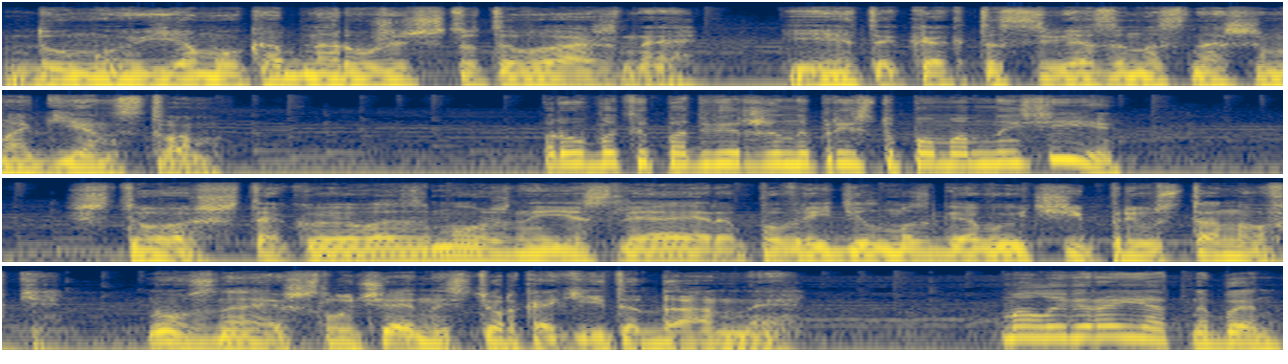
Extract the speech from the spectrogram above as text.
«Думаю, я мог обнаружить что-то важное, и это как-то связано с нашим агентством». «Роботы подвержены приступам амнезии?» «Что ж, такое возможно, если Аэро повредил мозговой чип при установке. Ну, знаешь, случайно стер какие-то данные», «Маловероятно, Бен,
